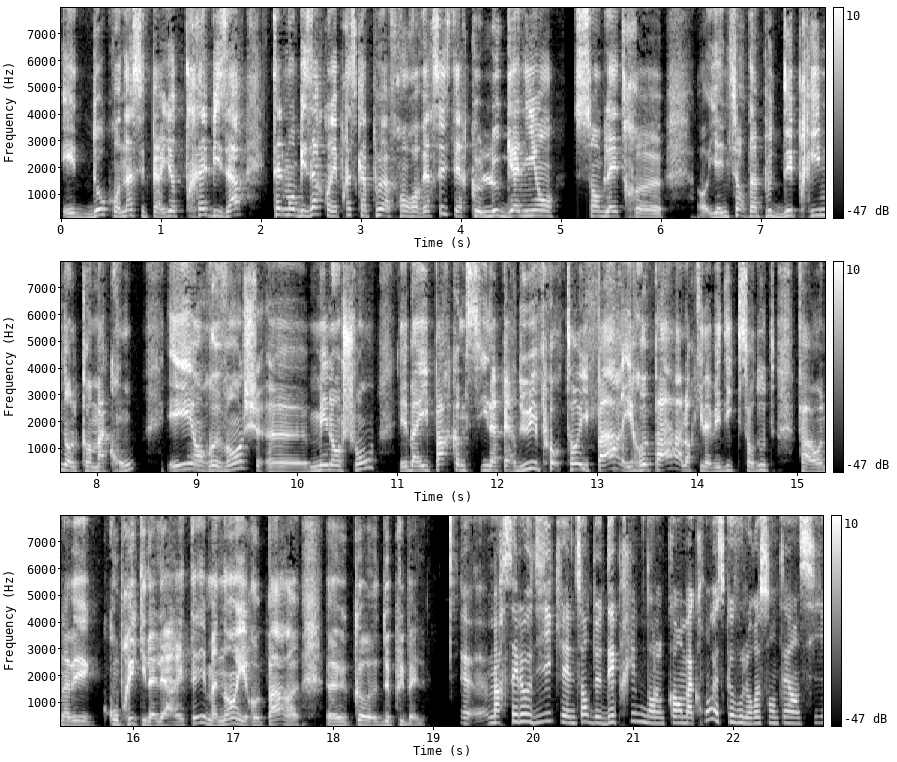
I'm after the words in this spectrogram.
Et donc on a cette période très bizarre, tellement bizarre qu'on est presque un peu à franc renversé, c'est-à-dire que le gagnant semble être, euh, il y a une sorte d'un peu de déprime dans le camp Macron, et en revanche Mélenchon, eh ben il part comme s'il a perdu, et pourtant il part, il repart alors qu'il avait dit sans doute, enfin on avait compris qu'il allait arrêter, maintenant il repart de plus belle. Marcelo dit qu'il y a une sorte de déprime dans le camp Macron. Est-ce que vous le ressentez ainsi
